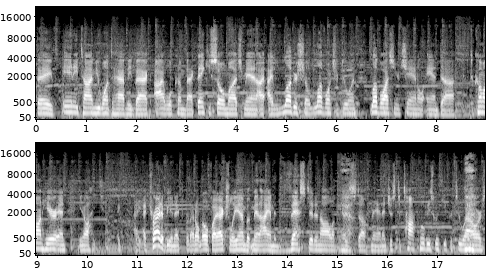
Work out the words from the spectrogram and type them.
Dave, anytime you want to have me back, I will come back. Thank you so much, man. I, I love your show, love what you're doing, love watching your channel, and uh, to come on here and, you know, I, I, try to be an expert. I don't know if I actually am, but man, I am invested in all of Yeah. this stuff, man. And just to talk movies with you for two Yeah. hours,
